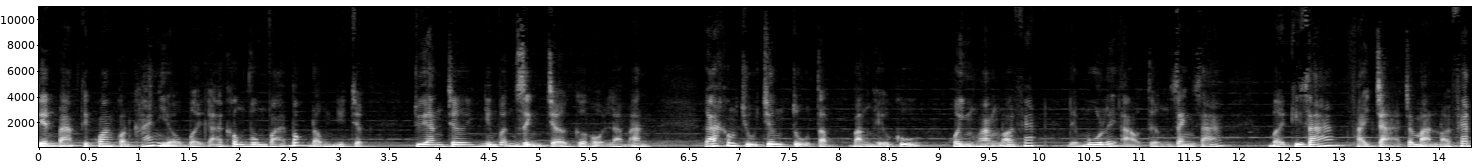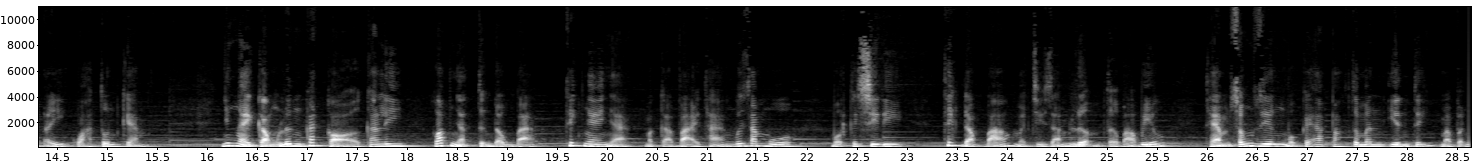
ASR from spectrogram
Tiền bạc thì Quang còn khá nhiều bởi gã không vung vãi bốc đồng như Trực, tuy ăn chơi nhưng vẫn dình chờ cơ hội làm ăn. Gã không chủ trương tụ tập bằng hữu cũ, huỳnh hoang nói phép để mua lấy ảo tưởng danh giá, bởi cái giá phải trả cho màn nói phép ấy quá tốn kém. Những ngày còng lưng cắt cỏ ở Cali, góp nhặt từng đồng bạc, thích nghe nhạc mà cả vài tháng mới dám mua một cái CD, thích đọc báo mà chỉ dám lượm tờ báo biếu, thèm sống riêng một cái apartment yên tĩnh mà vẫn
